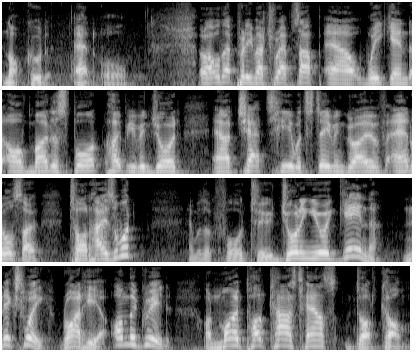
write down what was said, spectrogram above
not good at all. All right, well, that pretty much wraps up our weekend of motorsport. Hope you've enjoyed our chats here with Stephen Grove and also Todd Hazelwood. And we look forward to joining you again next week, right here on the grid on mypodcasthouse.com.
